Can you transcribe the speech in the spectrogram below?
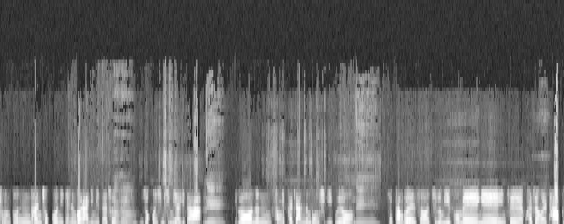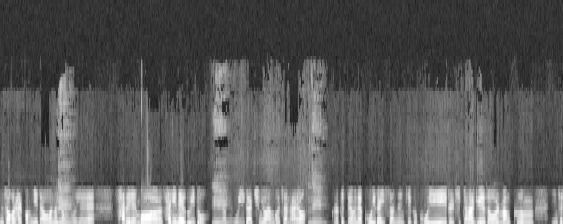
충분한 조건이 되는 건 아닙니다. 조현병이 아하. 무조건 심신미약이다. 네. 이거는 성립하지 않는 공식이고요. 네. 재판부에서 지금 이 범행의 이제 과정을 다 분석을 할 겁니다. 어느 네. 정도의 살인 뭐 살인의 의도, 그러니까 예. 고의가 중요한 거잖아요. 네. 그렇기 때문에 고의가 있었는지 그 고의를 집행하기 위해서 얼만큼 이제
